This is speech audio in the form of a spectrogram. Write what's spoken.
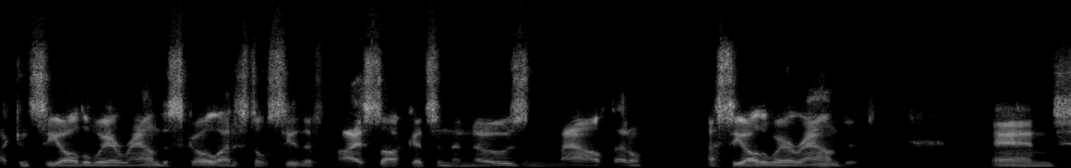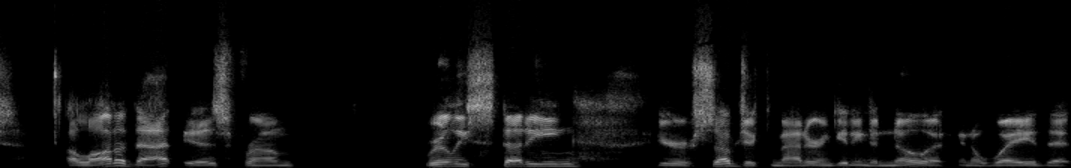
I can see all the way around the skull. I just don't see the eye sockets and the nose and the mouth. I don't. I see all the way around it, and a lot of that is from really studying your subject matter and getting to know it in a way that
